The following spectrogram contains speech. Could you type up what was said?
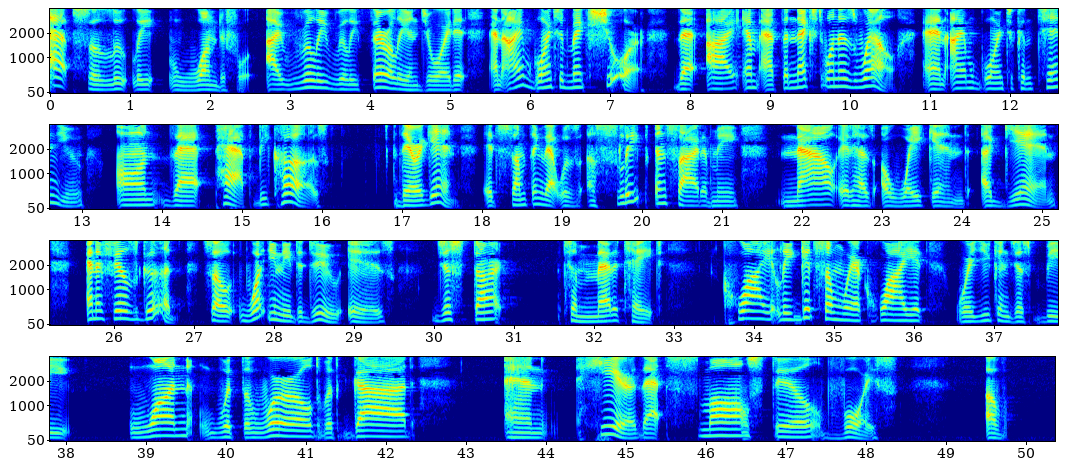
absolutely wonderful. I really, really thoroughly enjoyed it. And I am going to make sure that I am at the next one as well. And I am going to continue on that path because there again, it's something that was asleep inside of me. Now it has awakened again and it feels good. So, what you need to do is just start to meditate quietly, get somewhere quiet where you can just be one with the world, with God, and hear that small, still voice of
